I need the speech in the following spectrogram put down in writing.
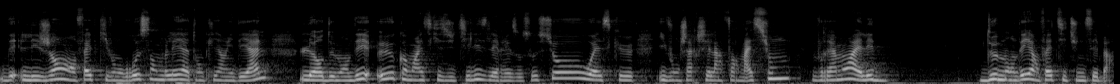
les gens en fait qui vont ressembler à ton client idéal, leur demander eux comment est-ce qu'ils utilisent les réseaux sociaux, où est-ce qu'ils vont chercher l'information, vraiment aller demander en fait si tu ne sais pas.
